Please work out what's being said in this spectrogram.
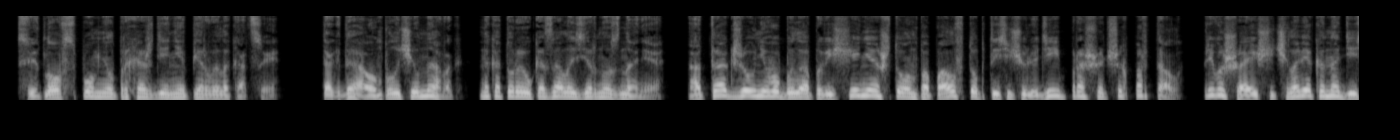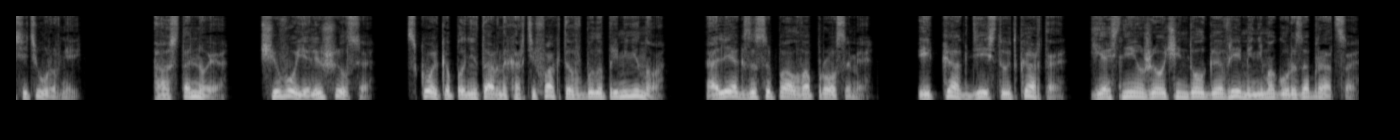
Светлов вспомнил прохождение первой локации. Тогда он получил навык, на который указало зерно знания, а также у него было оповещение, что он попал в топ-1000 людей, прошедших портал, превышающий человека на 10 уровней. А остальное? Чего я лишился? Сколько планетарных артефактов было применено? Олег засыпал вопросами. И как действует карта? Я с ней уже очень долгое время не могу разобраться.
